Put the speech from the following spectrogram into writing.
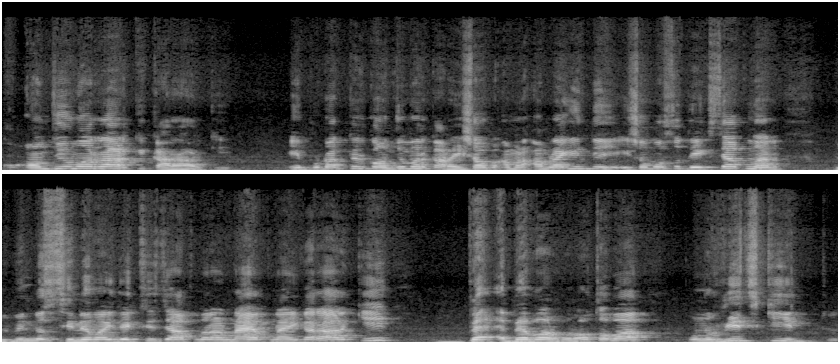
কনজিউমাররা আর কি, কারা আর কি? এই প্রোডাক্টের কনজিউমার কারা? এইসব আমরা আমরা কিন্তু এই সমস্ত দেখছি আপনার বিভিন্ন সিনেমায় দেখছি যে আপনারা নায়ক, নায়িকারা আর কি ব্য- ব্যবহার করে, অথবা কোনো রিচ কিড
